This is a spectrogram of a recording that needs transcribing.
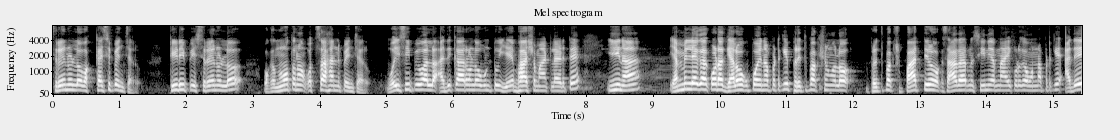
శ్రేణుల్లో ఒక కసి పెంచారు. టీడీపీ శ్రేణుల్లో ఒక నూతన ఉత్సాహాన్ని పెంచారు. వైసీపీ వాళ్ళు అధికారంలో ఉంటూ ఏ భాష మాట్లాడితే ఈయన ఎమ్మెల్యేగా కూడా గెలవకపోయినప్పటికీ ప్రతిపక్షంలో ప్రతిపక్ష పార్టీలో ఒక సాధారణ సీనియర్ నాయకుడిగా ఉన్నప్పటికీ అదే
